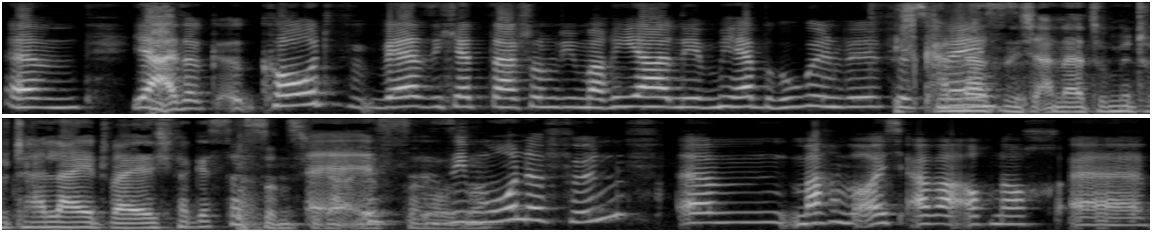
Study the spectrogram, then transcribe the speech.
Ähm, ja, also Code, wer sich jetzt da schon wie Maria nebenher begoogeln will fürs Ich kann das nicht, Anna. Tut mir total leid, weil ich vergesse das sonst wieder Äh, ist. Simone 5, ähm, machen wir euch aber auch noch, äh,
